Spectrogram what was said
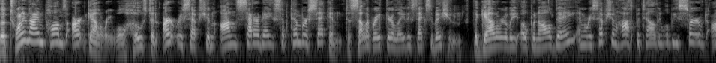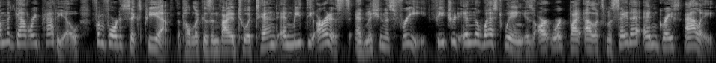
The 29 Palms Art Gallery will host an art reception on Saturday, September 2nd to celebrate their latest exhibition. The gallery will be open all day and reception hospitality will be served on the gallery patio from 4 to 6 p.m. The public is invited to attend and meet the artists. Admission is free. Featured in the West Wing is artwork by Alex Maceda and Grace Alley.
